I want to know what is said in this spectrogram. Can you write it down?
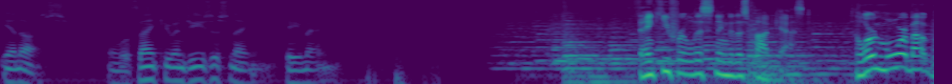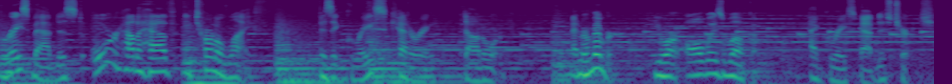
in us. And we'll thank you in Jesus' name. Amen. Thank you for listening to this podcast. To learn more about Grace Baptist or how to have eternal life, visit gracekettering.org. And remember, you are always welcome at Grace Baptist Church.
